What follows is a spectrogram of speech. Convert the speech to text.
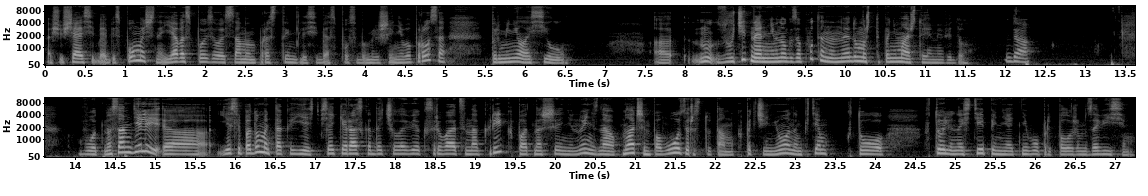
ощущая себя беспомощной, я воспользовалась самым простым для себя способом решения вопроса, применила силу. А, ну, звучит, наверное, немного запутанно, но я думаю, что ты понимаешь, что я имею в виду. Да, вот, на самом деле, э, если подумать, так и есть. Всякий раз, когда человек срывается на крик по отношению, ну, я не знаю, к младшим по возрасту, там, к подчиненным, к тем, кто в той или иной степени от него, предположим, зависим,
